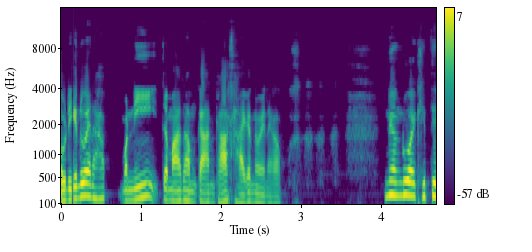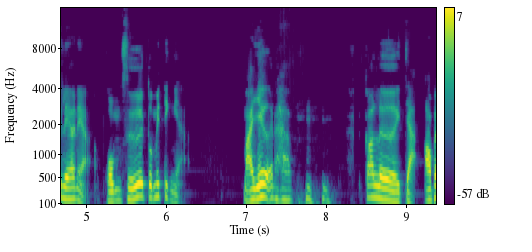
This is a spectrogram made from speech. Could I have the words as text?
วัสดีกันด้วยนะครับ วันนี้จะมาทำการค้าขายกันหน่อยนะครับ เนื่องด้วยคลิปที่แล้วเนี่ย ผมซื้อตัวมิติกเนี่ย มาเยอะนะครับ ก็เลยจะเอาไป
